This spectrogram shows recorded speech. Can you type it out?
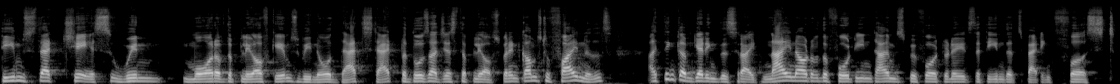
teams that chase win more of the playoff games. We know that stat, but those are just the playoffs. When it comes to finals, I think I'm getting this right. Nine out of the 14 times before today, it's the team that's batting first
